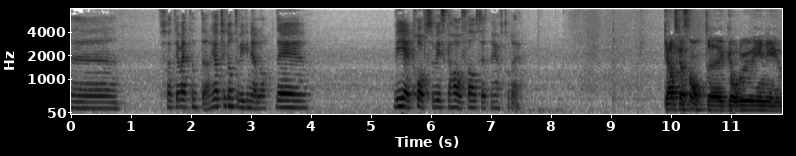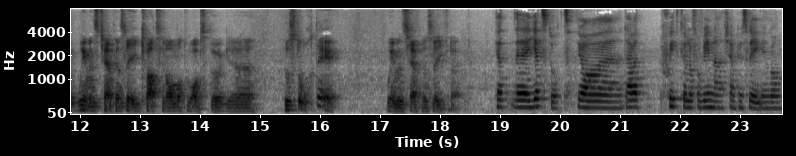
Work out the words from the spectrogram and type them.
Eh, så att jag vet inte. Jag tycker inte vi gnäller. Det är, vi är proffs och vi ska ha förutsättningar efter det. Ganska snart eh, går du in i Women's Champions League, kvartsfinal mot Wolfsburg. Eh, hur stort är Women's Champions League för dig? Ja, det är jättestort. Jag, det har varit skitkul att få vinna Champions League en gång.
